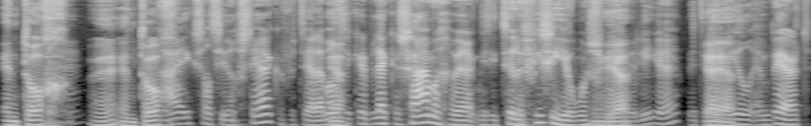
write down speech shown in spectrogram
En toch, hè, en toch. Ja, ik zal het je nog sterker vertellen. Want Ja. ik heb lekker samengewerkt met die televisiejongens van Ja. jullie. Hè? Met Ja, ja. Emiel en Bert.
